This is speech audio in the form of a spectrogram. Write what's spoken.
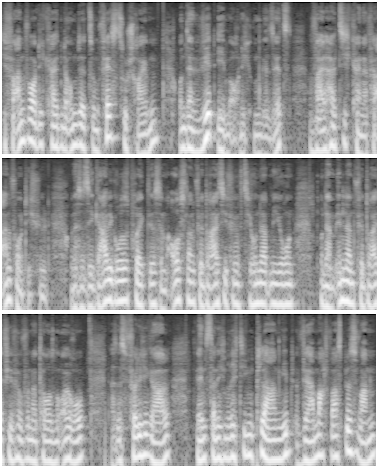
die Verantwortlichkeiten der Umsetzung festzuschreiben und dann wird eben auch nicht umgesetzt, weil halt sich keiner verantwortlich fühlt. Und es ist egal, wie groß das Projekt ist, im Ausland für 30, 50, 100 Millionen oder im Inland für 3, 4, 500.000 Euro, das ist völlig egal. Wenn es da nicht einen richtigen Plan gibt, wer macht was bis wann,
